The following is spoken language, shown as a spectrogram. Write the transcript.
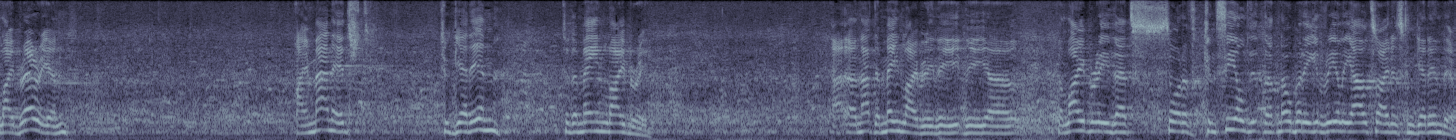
librarian, I managed to get in to the main library. Uh, uh, not the main library, the, the, uh, the library that's sort of concealed that nobody really outsiders can get in there.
